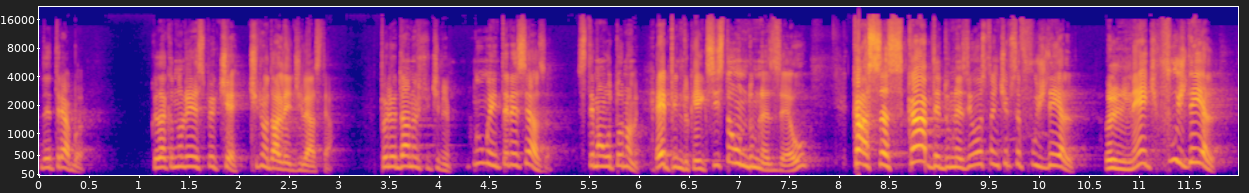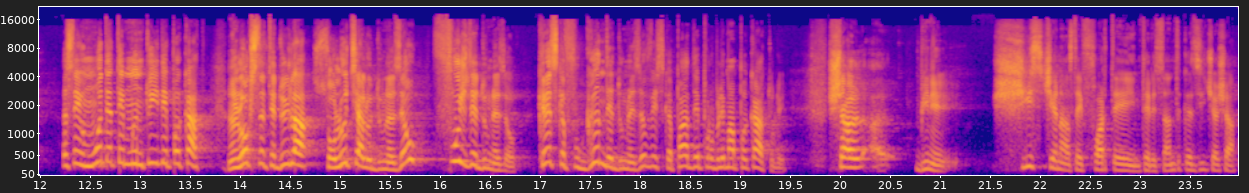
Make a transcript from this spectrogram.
de treabă. Că dacă nu le respect ce? Cine o da legile astea? Păi le-o da nu știu cine. Nu mă interesează. Suntem autonome. E, pentru că există un Dumnezeu, ca să scapi de Dumnezeu ăsta, începi să fugi de El. Îl negi, fugi de El. Ăsta e un mod de a te mântui de păcat. În loc să te duci la soluția lui Dumnezeu, fugi de Dumnezeu. Crezi că fugând de Dumnezeu vei scăpa de problema păcatului. Și al, bine, și scena asta e foarte interesantă, că zice așa,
